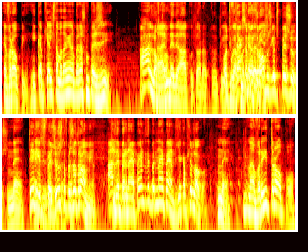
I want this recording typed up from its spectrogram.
Ευρώπη. Ή κάποιοι άλλοι σταματάνε για να περάσουν πεζί. Άλλο αυτό. Α, ναι, ναι, άκου τώρα. Ότι φτιάξαμε δρόμους για τους πεζούς. Ναι, Τι είναι για έχεις τους δίκιο πεζούς; σε στο αυτό. πεζοδρόμιο. Αν δεν περνάει απέναντι, δεν περνάει απέναντι. Για κάποιο λόγο. Ναι. Να βρει τρόπο.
